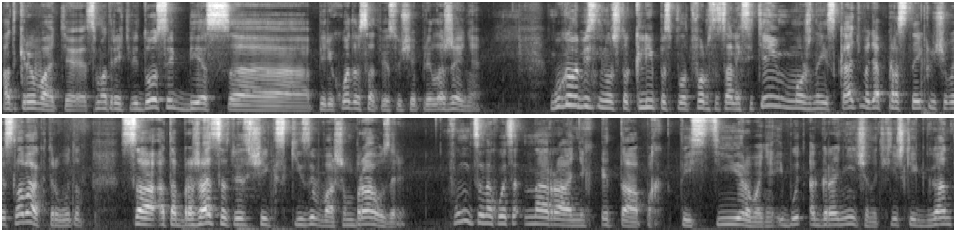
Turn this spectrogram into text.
открывать, э, смотреть видосы без э, перехода в соответствующее приложение. Google объяснил, что клипы с платформ социальных сетей можно искать, вводя простые ключевые слова, которые будут отображать соответствующие эскизы в вашем браузере. Функция находится на ранних этапах тестирования и будет ограничена. Технический гигант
